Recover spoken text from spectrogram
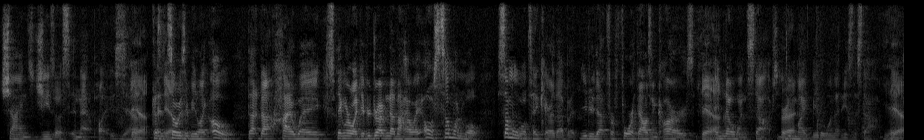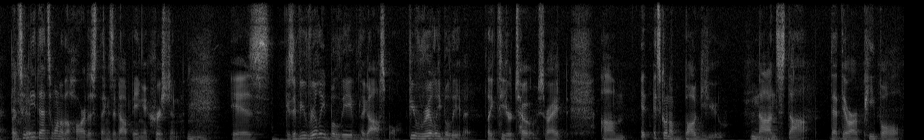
shines Jesus in that place. Yeah. Yeah. Because it's yeah. always going to be like, oh, that, that highway thing where like if you're driving down the highway, oh, someone will someone will take care of that. But you do that for four thousand cars, Yeah. and no one stops. You Right. might be the one that needs to stop. Yeah, and that's to me, that's one of the hardest things about being a Christian Mm-hmm. Is because if you really believe the gospel, if you really believe it, like to your toes, right, um, it, it's going to bug you nonstop that there are people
